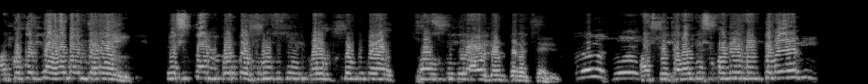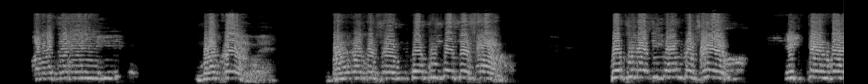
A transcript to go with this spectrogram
আপনাদেরকে আহ্বান জানাই, ইসলাম কত সুন্দর সংস্কৃতির আয়োজন করেছে। আজকে জামাত ইসলামের মাধ্যমে আমাদের এই মাঠে বাংলাদেশের প্রতিটা দেশে প্রতিবাদী কণ্ঠস্বর ইত্যাদি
